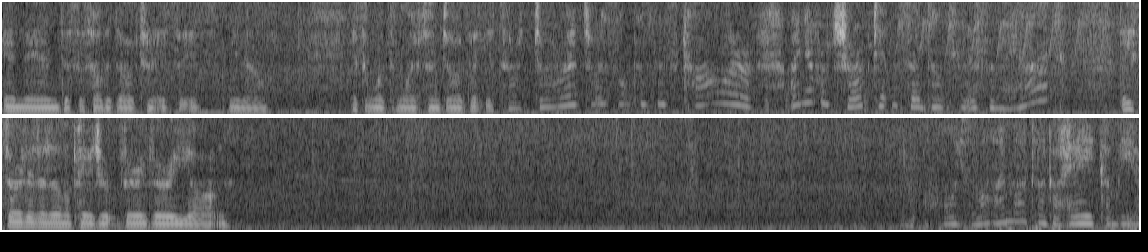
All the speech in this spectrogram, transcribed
And then this is how the dog turned. It's, it's you know, it's a once in a lifetime dog, but it's a direct result of this collar. I never jerked it and said, don't do this and that. They started it on a pager very, very young. I'm not going to go, hey, come here.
